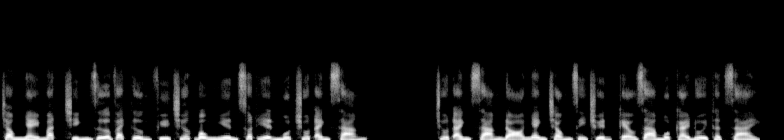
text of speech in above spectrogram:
Trong nháy mắt chính giữa vách tường phía trước bỗng nhiên xuất hiện một chút ánh sáng. Chút ánh sáng đó nhanh chóng di chuyển kéo ra một cái đuôi thật dài.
